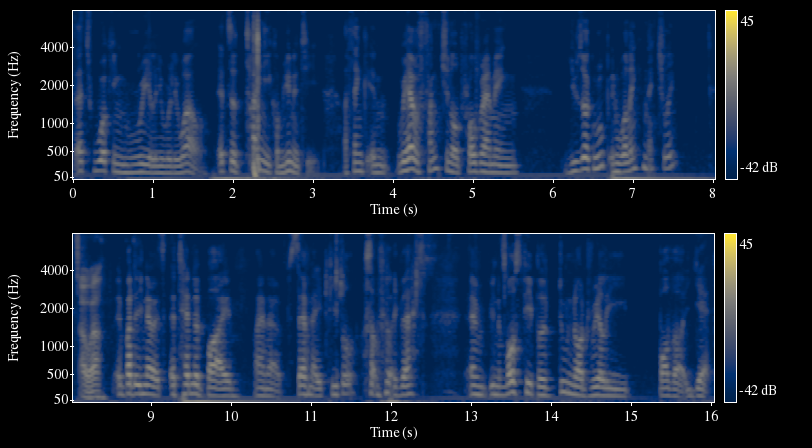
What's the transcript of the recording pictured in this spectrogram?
that's working really really well. It's a tiny community. I think in we have a functional programming user group in Wellington actually Oh wow. but you know it's attended by I don't know seven eight people something like that, and you know most people do not really bother yet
